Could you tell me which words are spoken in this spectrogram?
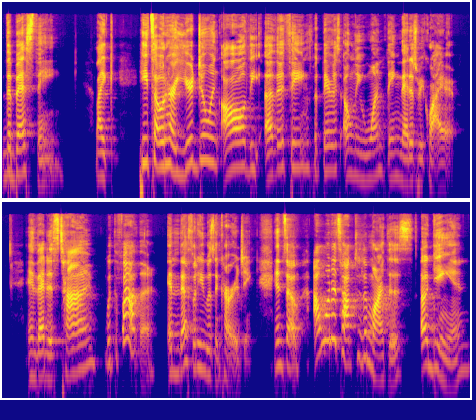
the best thing. Like he told her, You're doing all the other things, but there is only one thing that is required, and that is time with the Father. And that's what he was encouraging. And so I want to talk to the Marthas again,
